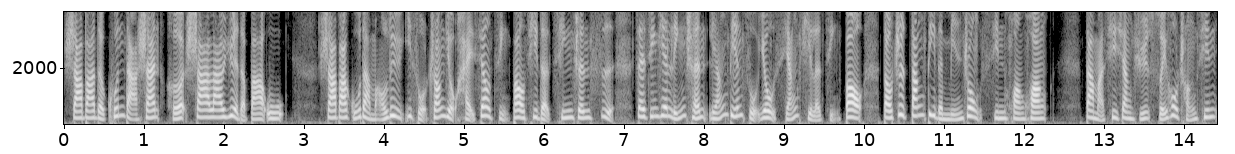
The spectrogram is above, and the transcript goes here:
沙巴的昆达山和沙拉越的巴乌。沙巴古打毛绿一所装有海啸警报器的清真寺，在今天凌晨两点左右响起了警报，导致当地的民众心慌慌。大马气象局随后澄清，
